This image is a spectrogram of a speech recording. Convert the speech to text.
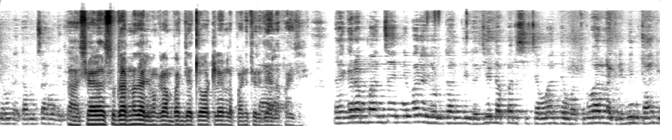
तेवढं काम चांगलं केलं. हा शाळा सुधारणा झाली मग ग्रामपंचायतला वाटल्यांना पाणी तरी द्यायला पाहिजे. नाही ग्रामपंचायतने बरं योगदान दिलं. जिल्हा परिषदेच्या माध्यमातून वार लागली भिंत आली.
